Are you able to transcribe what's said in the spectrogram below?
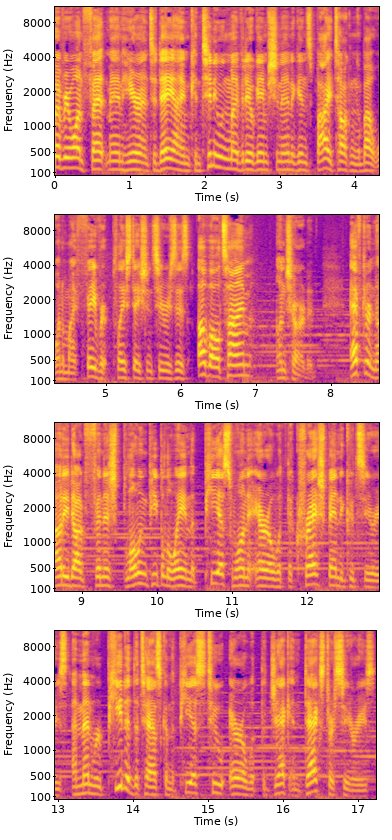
everyone, Fat Man here, and today I am continuing my video game shenanigans by talking about one of my favorite PlayStation series of all time, Uncharted. After Naughty Dog finished blowing people away in the PS1 era with the Crash Bandicoot series, and then repeated the task in the PS2 era with the Jak and Daxter series,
